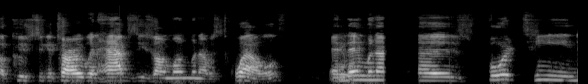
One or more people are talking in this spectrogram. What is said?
acoustic guitar when Havsies on one when I was 12. And then when I was 14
